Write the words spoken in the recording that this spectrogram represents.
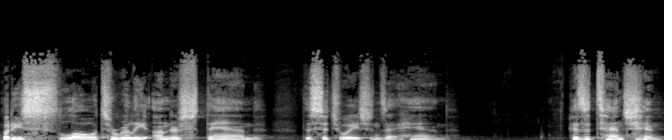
but he's slow to really understand the situations at hand. His attention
